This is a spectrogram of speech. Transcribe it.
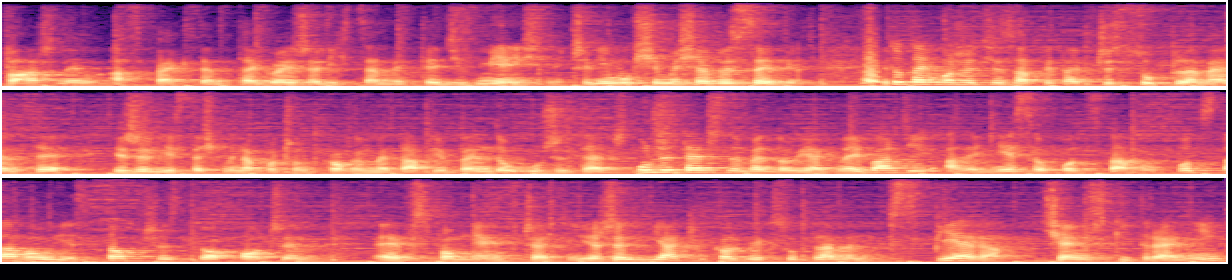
ważnym aspektem tego, jeżeli chcemy tyć w mięśnie, czyli musimy się wysypiać. I tutaj możecie zapytać, czy suplementy, jeżeli jesteśmy na początkowym etapie, będą użyteczne. Użyteczne będą jak najbardziej, ale nie są podstawą. Podstawą jest to wszystko, o czym e, wspomniałem wcześniej. Jeżeli jakikolwiek suplement wspiera ciężki trening,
